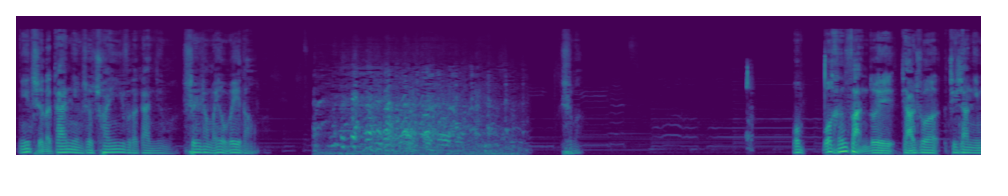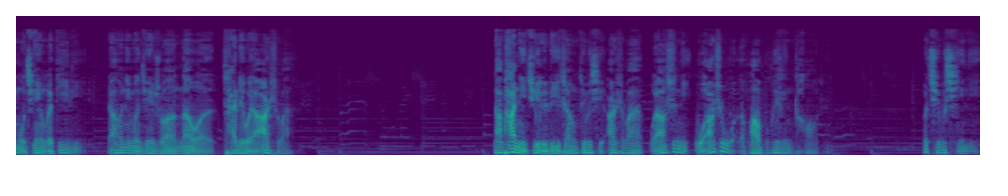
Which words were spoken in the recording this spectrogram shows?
你指的干净是穿衣服的干净吗？身上没有味道吗？是吗？我我很反对。假如说，就像你母亲有个弟弟，然后你母亲说：“那我彩礼我要二十万。”哪怕你据理力争，对不起，二十万，我要是你，我要是我的话，我不会给你掏，我娶不起你。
